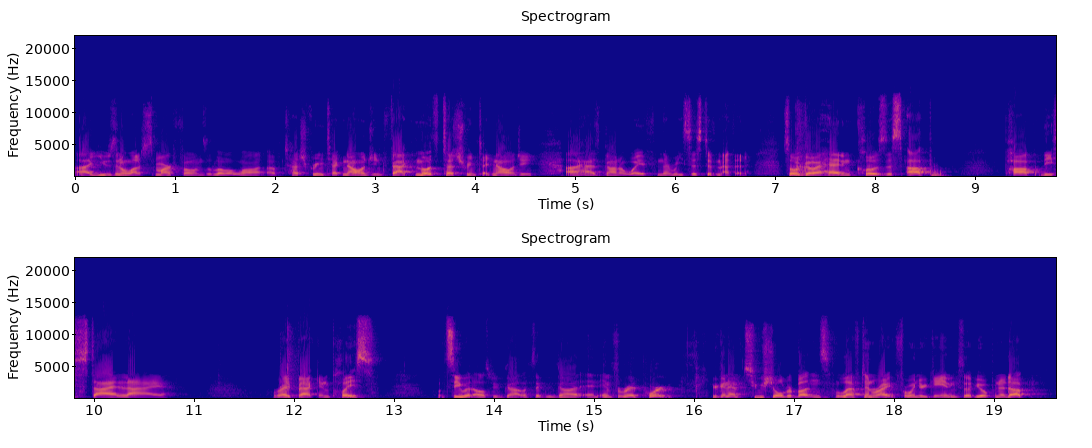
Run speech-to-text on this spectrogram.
uh, used in a lot of smartphones, although a lot of touchscreen technology, in fact, most touchscreen technology, uh, has gone away from the resistive method. So we'll go ahead and close this up, pop the styli right back in place. Let's see what else we've got. Looks like we've got an infrared port. You're going to have two shoulder buttons, left and right, for when you're gaming. So if you open it up,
